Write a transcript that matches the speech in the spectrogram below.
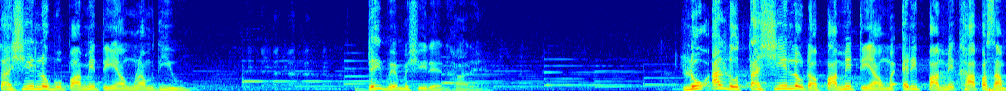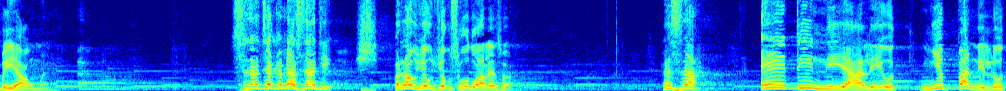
တန်ရှင်းလို့ဖို့ပါမစ်တင်အောင်လားမသိဘူးဒိတ်ပဲမရှိတဲ့ဟာတွေလိုအပ်လို့တန်ရှင်းလို့တော့ပါမစ်တင်အောင်မယ်အဲ့ဒီပါမစ်ခပတ်စံပေးရအောင်မယ်စဉ်းစားကြခင်ဗျစဉ်းစားကြည့်ဘယ်လောက်ရုပ်ရုပ်ဆိုးသွားလဲဆိုတာမစလား အဲ့ဒီနေရာလေးကိုညစ်ပတ်နေလို့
